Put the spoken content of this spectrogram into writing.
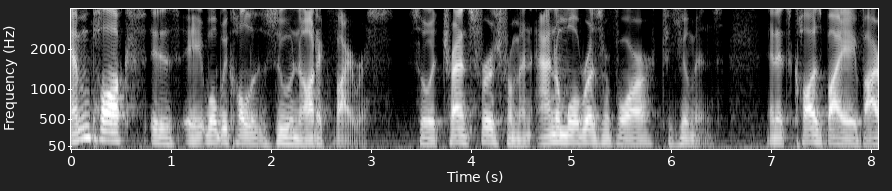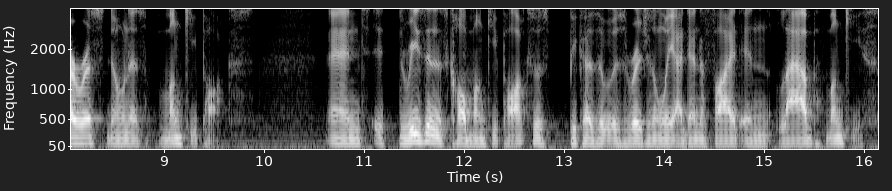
Mpox is a what we call a zoonotic virus. So it transfers from an animal reservoir to humans, and it's caused by a virus known as monkeypox. And it, the reason it's called monkeypox is because it was originally identified in lab monkeys.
